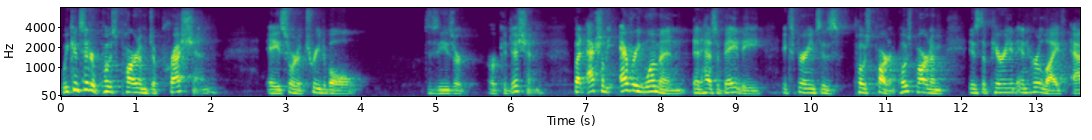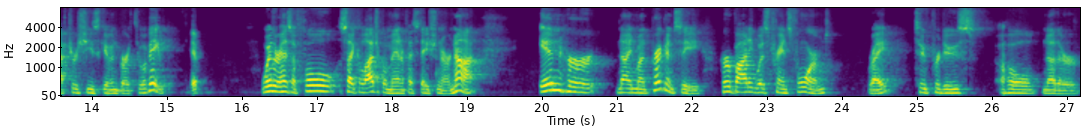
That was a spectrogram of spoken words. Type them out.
We consider postpartum depression a sort of treatable disease or or condition, but actually, every woman that has a baby experiences postpartum. Postpartum is the period in her life after she's given birth to a baby. Yep. Whether it has a full psychological manifestation or not, in her nine month pregnancy, her body was transformed, right? to produce a whole nother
